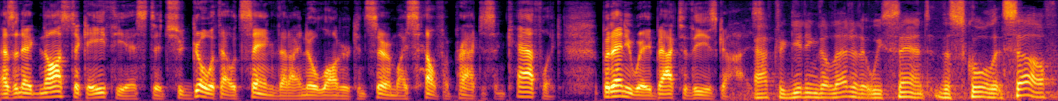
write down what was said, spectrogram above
As an agnostic atheist, it should go without saying that I no longer consider myself a practicing Catholic. But anyway, back to these guys. After getting the letter that we sent, the school itself itself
